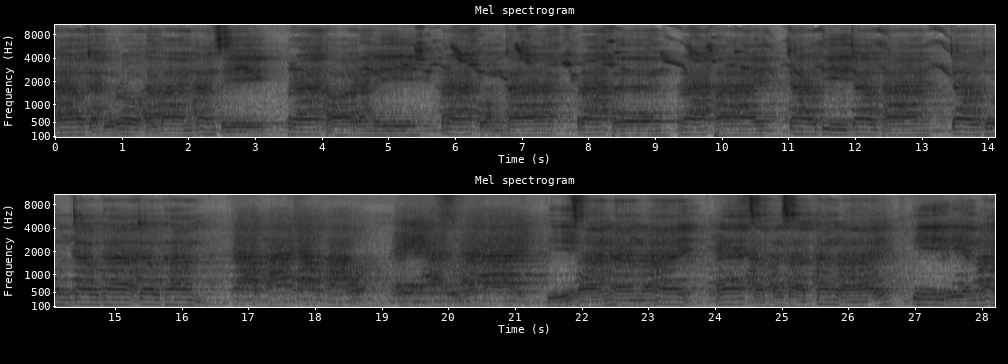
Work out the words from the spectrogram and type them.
เท้าจตุโรกบาลทั้งสี่พระธรณี พระคงคาพระเพิง พระพาย เจ้าที่เจ้าทาง เจ้าทุ่งเจ้าท่าเจ้าถ้ำผีสางนางไม้และสรรพสัตว์ทั้งหลาย ที่เวียนว่า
